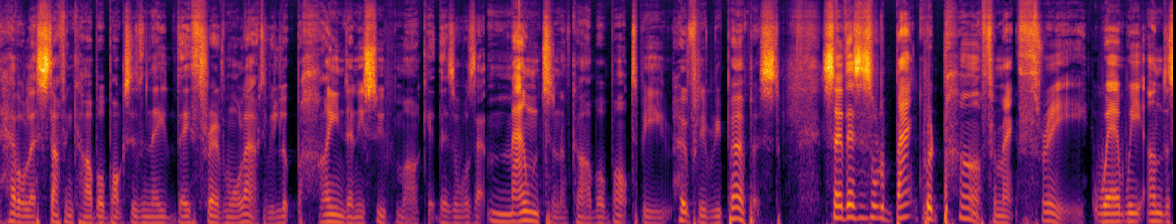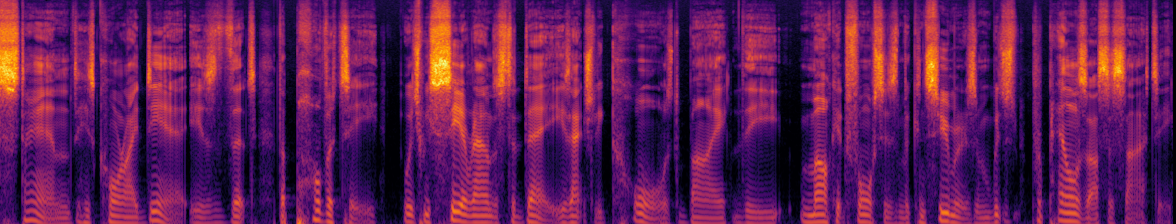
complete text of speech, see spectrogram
have all their stuff in cardboard boxes and they, they throw them all out. If you look behind any supermarket, there's always that mountain of cardboard box to be hopefully repurposed. So there's a sort of backward path from Act 3 where we understand his core idea is that the poverty which we see around us today is actually caused by the market forces and the consumerism which propels our society.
